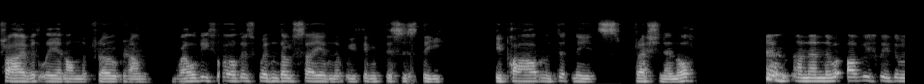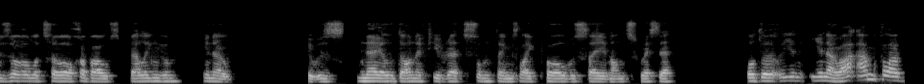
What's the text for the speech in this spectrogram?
privately and on the programme well before this window, saying that we think this is the department that needs freshening up. and then there, obviously there was all the talk about Bellingham you know, it was nailed on if you read some things like Paul was saying on Twitter. But, uh, you, you know, I, I'm glad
